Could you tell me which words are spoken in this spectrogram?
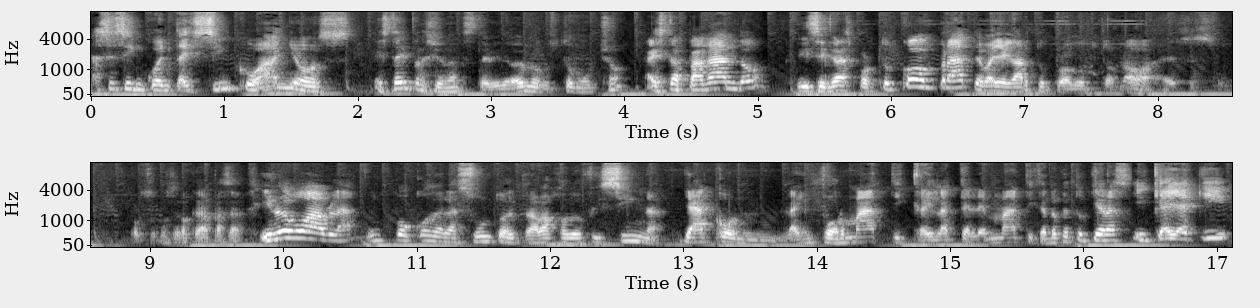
hace 55 años. Está impresionante este video, me gustó mucho. Ahí está pagando, dice gracias por tu compra, te va a llegar tu producto, ¿no? Eso es por supuesto lo que va a pasar. Y luego habla un poco del asunto del trabajo de oficina, ya con la informática y la telemática, lo que tú quieras, y que hay aquí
